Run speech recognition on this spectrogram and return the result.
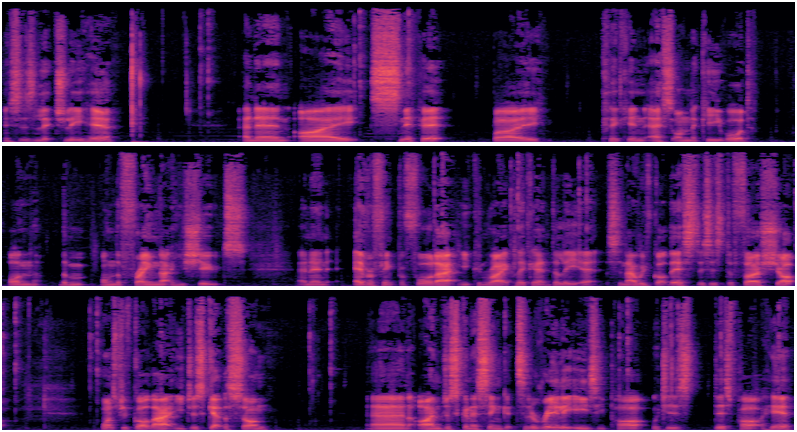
this is literally here. And then I snip it by clicking S on the keyboard on the on the frame that he shoots. And then everything before that, you can right click it and delete it. So now we've got this. This is the first shot. Once we've got that, you just get the song. And I'm just going to sync it to the really easy part, which is this part here.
